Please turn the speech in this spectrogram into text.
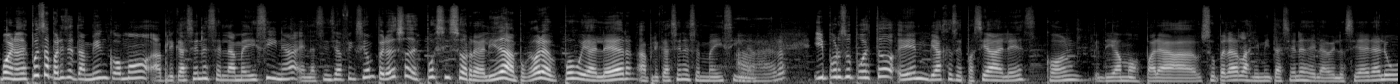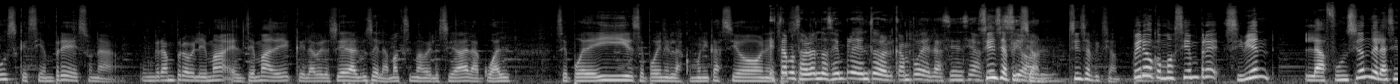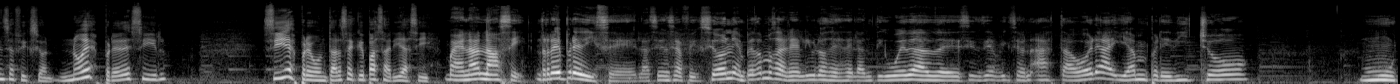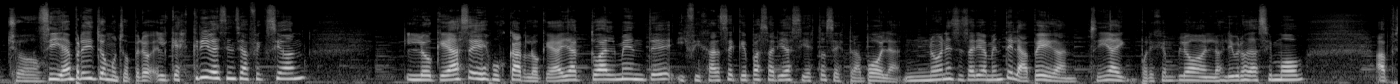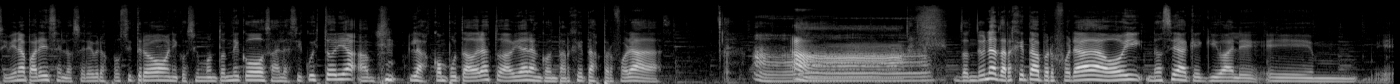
Bueno, después aparece también como aplicaciones en la medicina, en la ciencia ficción, pero eso después se hizo realidad, porque ahora después voy a leer aplicaciones en medicina. A ver. Y por supuesto en viajes espaciales, con, digamos, para superar las limitaciones de la velocidad de la luz, que siempre es una, un gran problema el tema de que la velocidad de la luz es la máxima velocidad a la cual se puede ir, se pueden ir las comunicaciones. Estamos hablando siempre dentro del campo de la ciencia, Ciencia ficción, ciencia ficción. Pero como siempre, si bien la función de la ciencia ficción no es predecir, sí es preguntarse qué pasaría si. Bueno, no, sí, repredice la ciencia ficción. Empezamos a leer libros desde la antigüedad de ciencia ficción hasta ahora y han predicho mucho. Sí, han predicho mucho, pero el que escribe ciencia ficción lo que hace es buscar lo que hay actualmente y fijarse qué pasaría si esto se extrapola. No necesariamente la pegan, ¿sí? Hay, por ejemplo, en los libros de Asimov, si bien aparecen los cerebros positrónicos y un montón de cosas, la psicohistoria, ah, las computadoras todavía eran con tarjetas perforadas. Ah. Donde una tarjeta perforada hoy, no sé a qué equivale, eh,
